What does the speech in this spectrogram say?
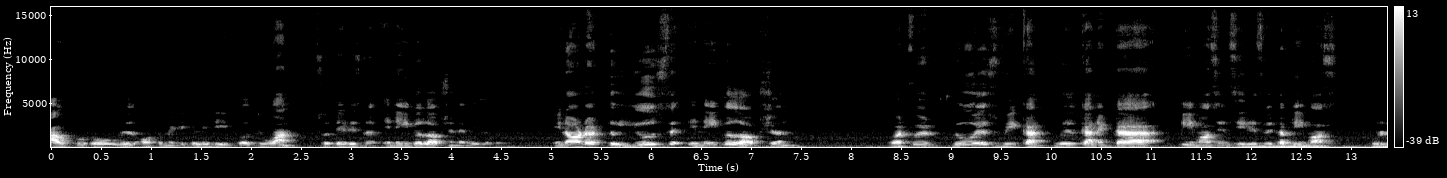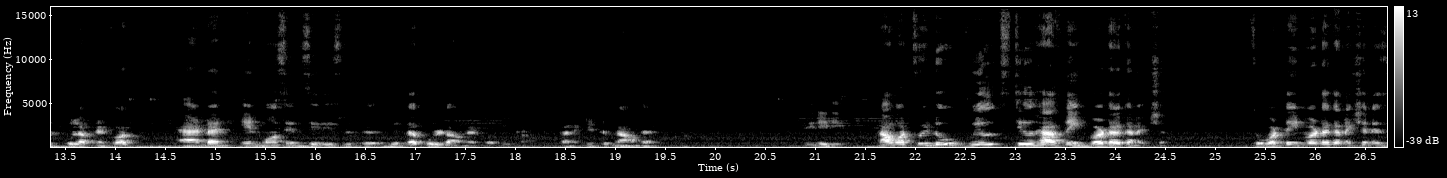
output O will automatically be equal to 1. So there is no enable option available. In order to use the enable option, what we'll do is we can we'll connect a PMOS in series with the PMOS pull, pull up network and an NMOS in series with the, with the pull down network. We can connect it to ground and VDD. Now what we do, we'll still have the inverter connection. So what the inverter connection is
